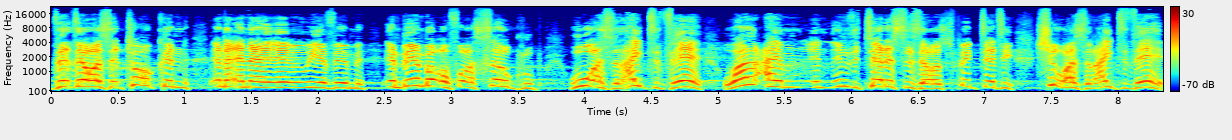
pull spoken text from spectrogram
There was a talk, and, uh, we have a, a, member of our cell group who was right there. While I'm in, in the terraces, I was spectating, she was right there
